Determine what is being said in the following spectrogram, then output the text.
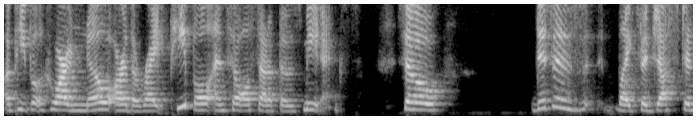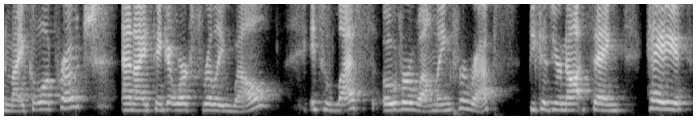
of people who I know are the right people. And so I'll set up those meetings. So this is like the Justin Michael approach. And I think it works really well. It's less overwhelming for reps because you're not saying, hey,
